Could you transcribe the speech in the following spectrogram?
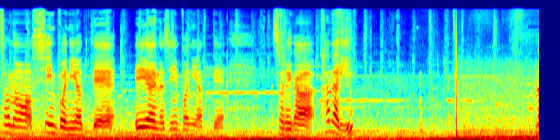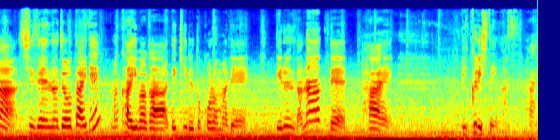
その進歩によって AI の進歩によってそれがかなりまあ、自然な状態で、ま、会話ができるところまで行ってるんだなって、はい、びっくりしています。はい、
